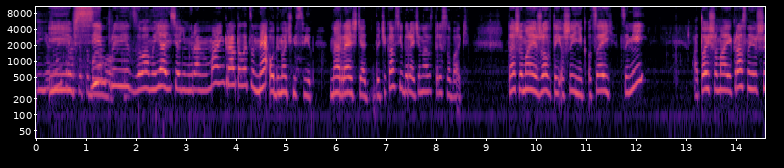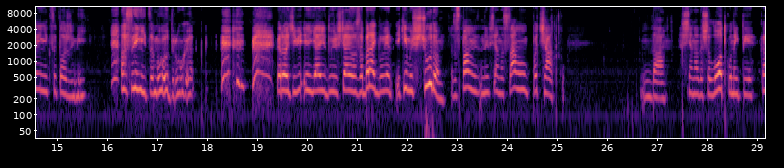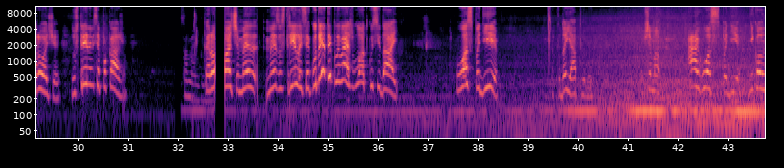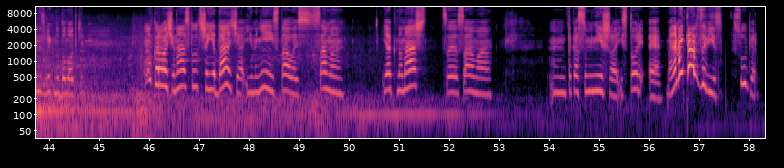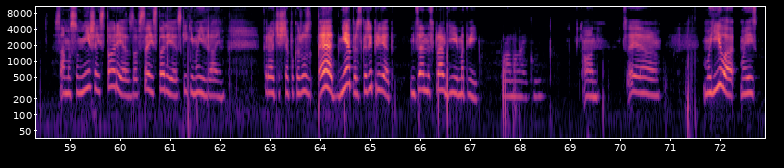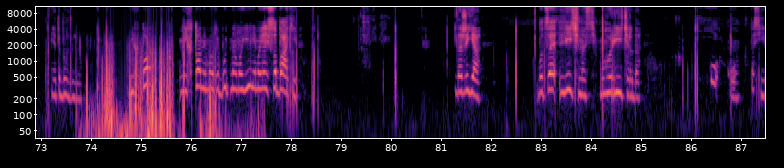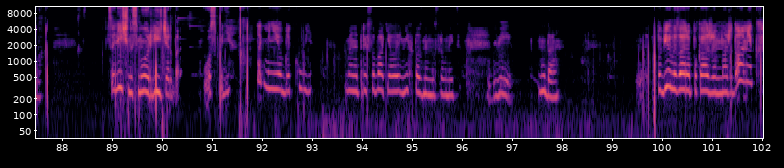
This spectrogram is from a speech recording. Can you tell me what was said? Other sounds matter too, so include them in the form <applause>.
І всім привіт! З вами я. І сьогодні ми граємо в Майнкрафт, але це не одиночний світ. Нарешті я дочекався, до речі, у нас три собаки. Та, що має жовтий ошийник, оцей це мій. А той, що має красний ошийник, це теж мій. А синій це мого друга. Коротше, я йду ще його забирати, бо він якимось чудом заспавнився на самому початку. Да. Ще треба ще лодку знайти. Коротше, зустрінемося, покажу. Коротше, ми, ми зустрілися. Куди ти пливеш? В лодку сідай. Господі. А куди я пливу? Вообще, ма... Ай, господі, ніколи не звикну до лодки. Ну, коротше, у нас тут ще є дача, і на ній сталося саме, як на наш, це сама м, така сумніша історія. Е, мене Майнкрафт завіз! Супер! Саме сумніша історія за все історія, скільки ми і граємо. Коротше, ще покажу. з- Е, Дніпр, скажи привіт. Це насправді Матвій. Салам алейкум. Он. Це е, могила моєї. Я тебе вб'ю. Ніхто. Ніхто не може бути на могилі моєї собаки. Даже я. Бо це лічність мого Річарда. О, о, спасибо. Це лічність мого Річарда. Господі. Так мені обракує. У мене три собаки, але ніхто з ним не сравниться. Дві. Ну да. Побігли зараз покажемо наш домик.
